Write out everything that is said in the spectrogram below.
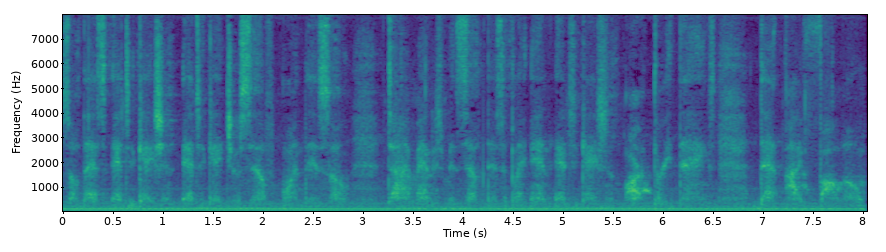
so that's education. Educate yourself on this. So, time management, self discipline, and education are three things that I follow,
